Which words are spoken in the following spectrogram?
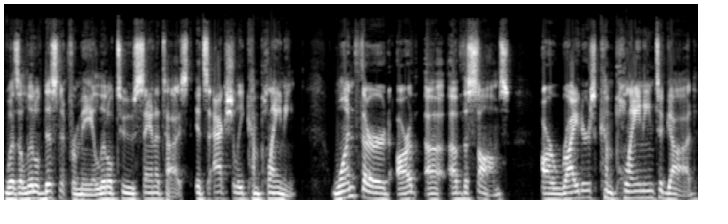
was a little distant for me, a little too sanitized. It's actually complaining one third are uh, of the Psalms are writers complaining to God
